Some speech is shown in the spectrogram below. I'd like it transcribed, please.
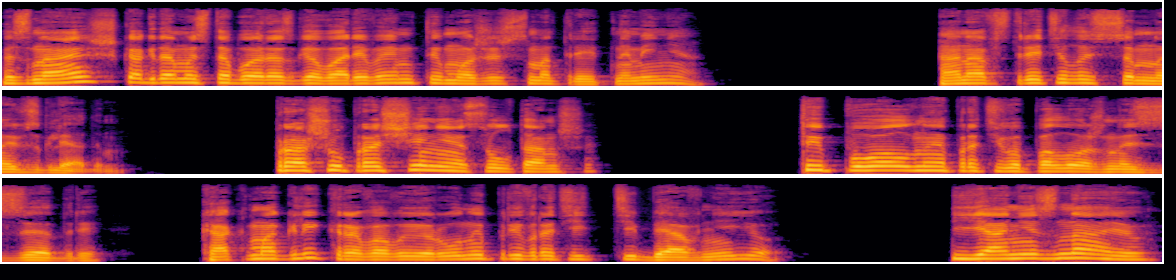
«Знаешь, когда мы с тобой разговариваем, ты можешь смотреть на меня». Она встретилась со мной взглядом. «Прошу прощения, султанша. Ты полная противоположность Зедри. Как могли кровавые руны превратить тебя в нее?» «Я не знаю.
